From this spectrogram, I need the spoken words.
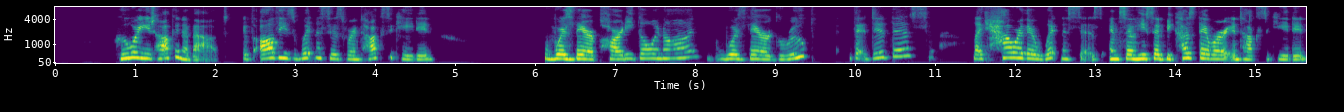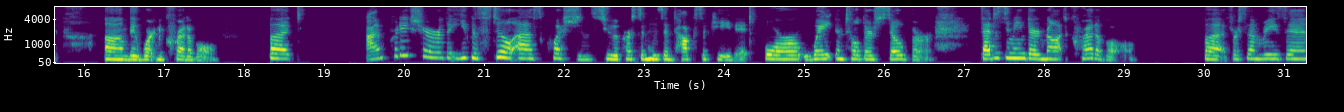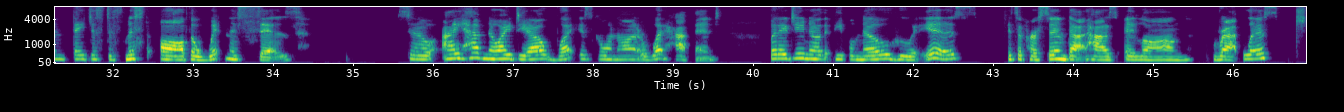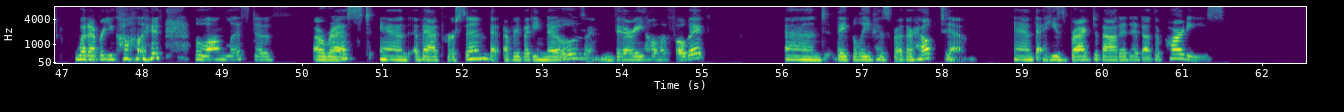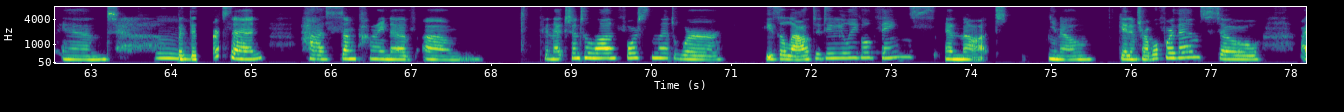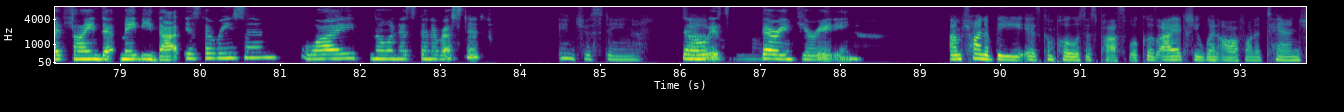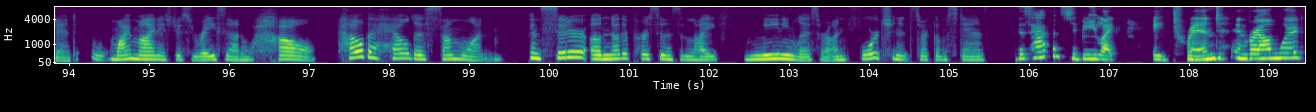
Who are you talking about? If all these witnesses were intoxicated, was there a party going on? Was there a group that did this? Like, how are there witnesses? And so he said, because they were intoxicated, um, they weren't credible. But I'm pretty sure that you can still ask questions to a person who's intoxicated or wait until they're sober. That doesn't mean they're not credible but for some reason they just dismissed all the witnesses. So I have no idea what is going on or what happened, but I do know that people know who it is. It's a person that has a long rap list, whatever you call it, a long list of arrest and a bad person that everybody knows and very homophobic. And they believe his brother helped him and that he's bragged about it at other parties. And mm. but this person has some kind of um, connection to law enforcement where he's allowed to do illegal things and not, you know, get in trouble for them. So I find that maybe that is the reason why no one has been arrested. Interesting. So um, it's very infuriating. I'm trying to be as composed as possible because I actually went off on a tangent. My mind is just racing on how how the hell does someone consider another person's life meaningless or unfortunate circumstance? This happens to be like a trend in Brownwood.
